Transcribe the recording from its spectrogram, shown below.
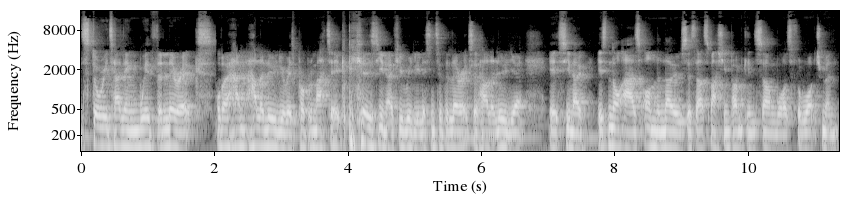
storytelling with the lyrics although hallelujah is problematic because you know if you really listen to the lyrics of hallelujah it's you know it's not as on the nose as that smashing pumpkins song was for watchmen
